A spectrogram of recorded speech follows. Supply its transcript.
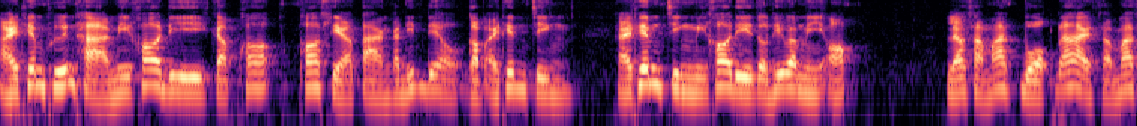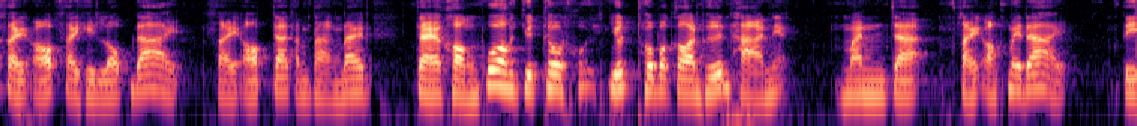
ไอเทมพื้นฐานมีข้อดีกับข้อข้อเสียต่างกันนิดเดียวกับไอเทมจริง ไอเทมจริงมีข้อดีตรงที่ว่ามีออฟแล้วสามารถบวกได้ สามารถใส่ออฟใส่หินลบได้ ใส่ออฟได้ต่างๆ ได้ แต่ของพวกยุทธยุทธปกรณ์พื้นฐานเนี่ย มันจะใส่ออฟไม่ได้ ตี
